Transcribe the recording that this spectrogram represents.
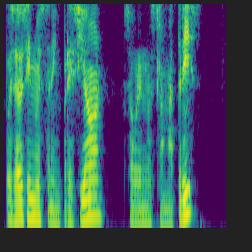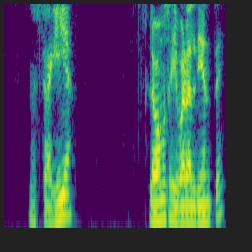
pues ahora sí, nuestra impresión sobre nuestra matriz, nuestra guía. Lo vamos a llevar al diente,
